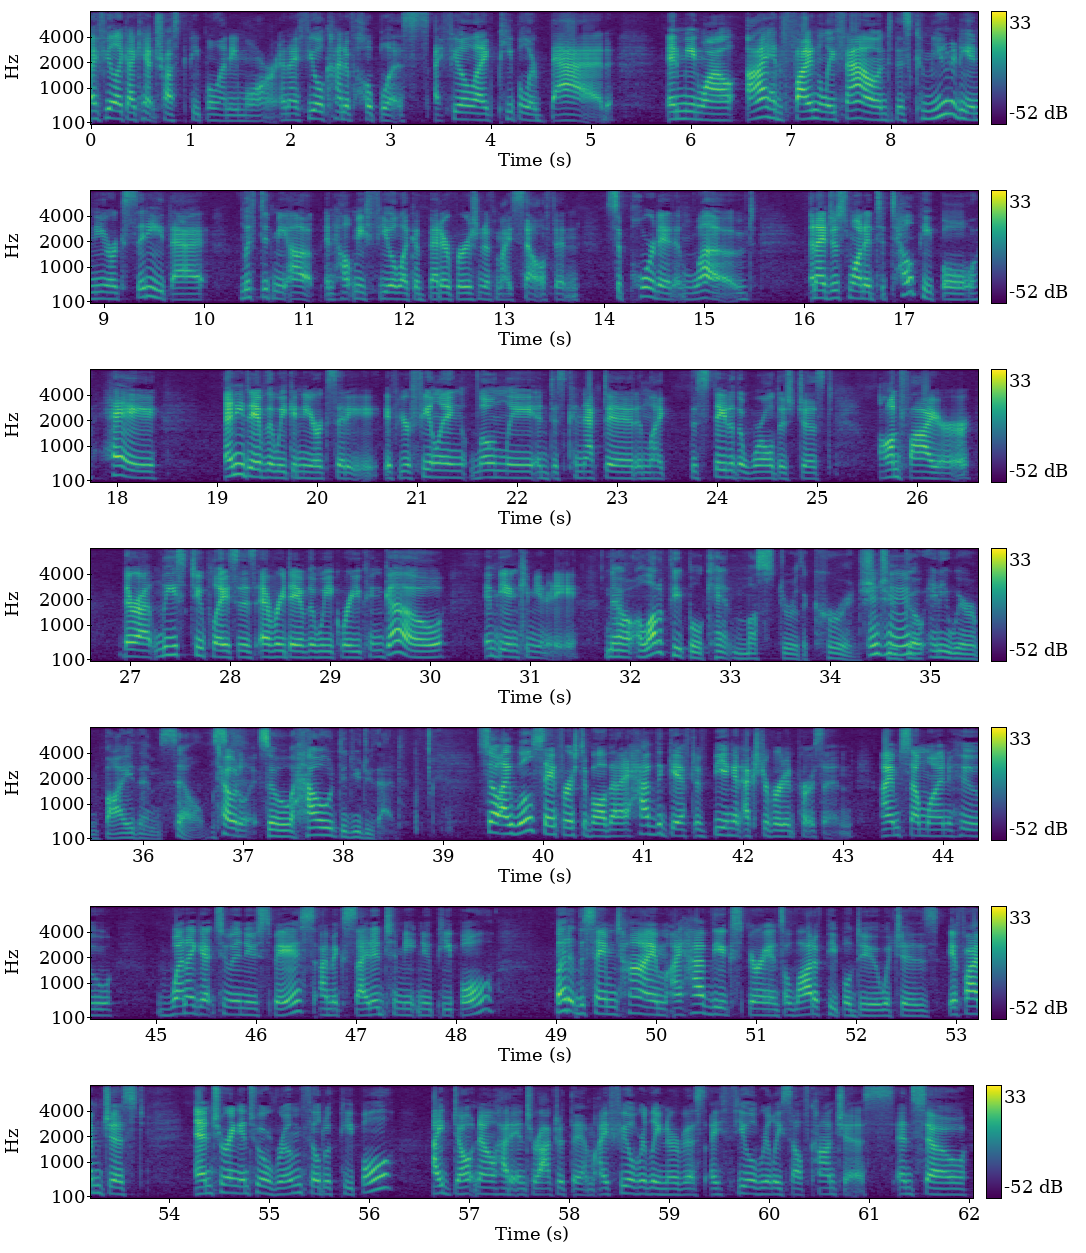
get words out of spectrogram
I feel like I can't trust people anymore, and I feel kind of hopeless. I feel like people are bad. And meanwhile, I had finally found this community in New York City that lifted me up and helped me feel like a better version of myself and supported and loved. And I just wanted to tell people hey, any day of the week in New York City, if you're feeling lonely and disconnected and like the state of the world is just on fire, there are at least two places every day of the week where you can go and be in community. Now, a lot of people can't muster the courage mm-hmm. to go anywhere by themselves. Totally. So, how did you do that? So, I will say, first of all, that I have the gift of being an extroverted person. I'm someone who, when I get to a new space, I'm excited to meet new people. But at the same time, I have the experience a lot of people do, which is if I'm just entering into a room filled with people, I don't know how to interact with them. I feel really nervous. I feel really self conscious. And so,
